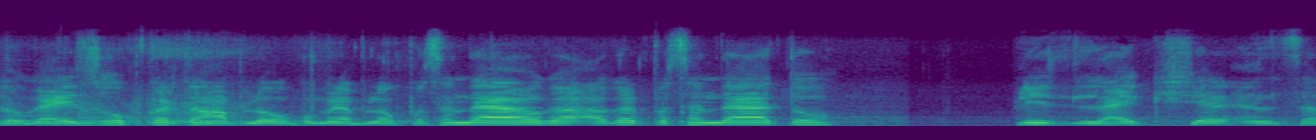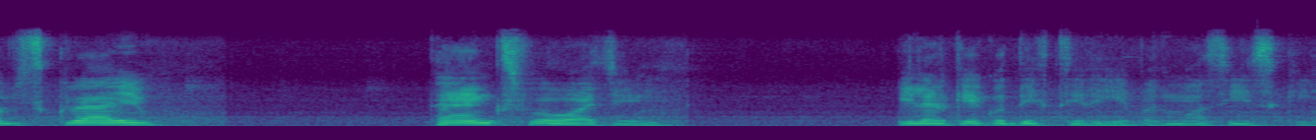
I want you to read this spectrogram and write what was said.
तो गाइज़ होप करता हूँ आप लोगों को मेरा ब्लॉग पसंद आया होगा। अगर पसंद आया तो please like share and subscribe thanks for watching ये लड़के को देखती रहिए बदमाशी इसकी।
